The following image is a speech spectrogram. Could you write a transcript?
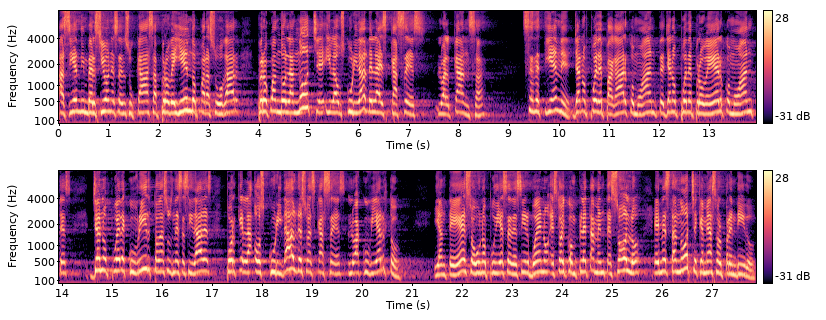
haciendo inversiones en su casa, proveyendo para su hogar, pero cuando la noche y la oscuridad de la escasez lo alcanza, se detiene, ya no puede pagar como antes, ya no puede proveer como antes, ya no puede cubrir todas sus necesidades porque la oscuridad de su escasez lo ha cubierto. Y ante eso uno pudiese decir, bueno, estoy completamente solo en esta noche que me ha sorprendido.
